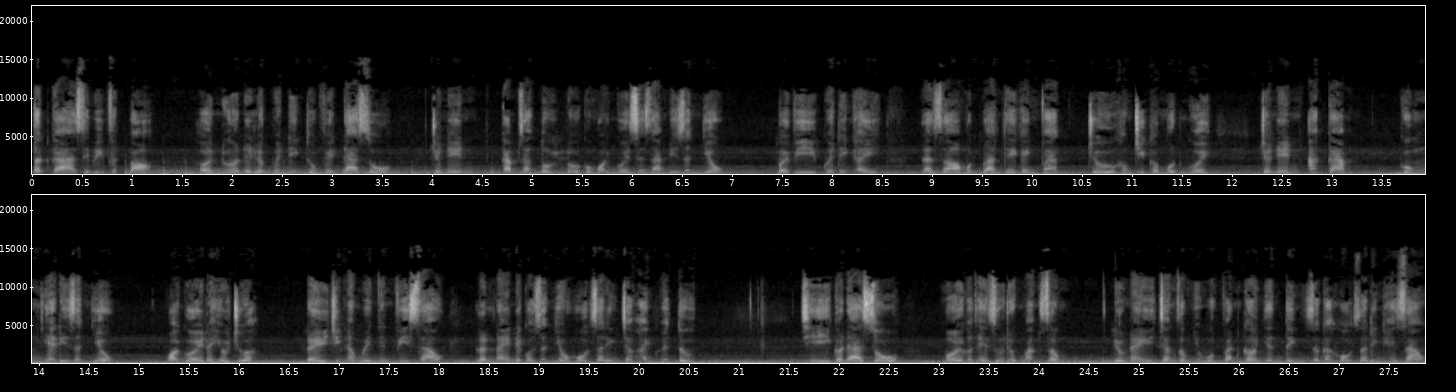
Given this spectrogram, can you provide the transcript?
tất cả sẽ bị vứt bỏ. Hơn nữa đây là quyết định thuộc về đa số, cho nên cảm giác tội lỗi của mọi người sẽ giảm đi rất nhiều. Bởi vì quyết định ấy là do một đoàn thể gánh vác chứ không chỉ có một người, cho nên ác cảm cũng nhẹ đi rất nhiều. Mọi người đã hiểu chưa? Đây chính là nguyên nhân vì sao lần này lại có rất nhiều hộ gia đình chấp hành huyết tự. Chỉ có đa số mới có thể giữ được mạng sống. Điều này chẳng giống như một ván cờ nhân tính giữa các hộ gia đình hay sao?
